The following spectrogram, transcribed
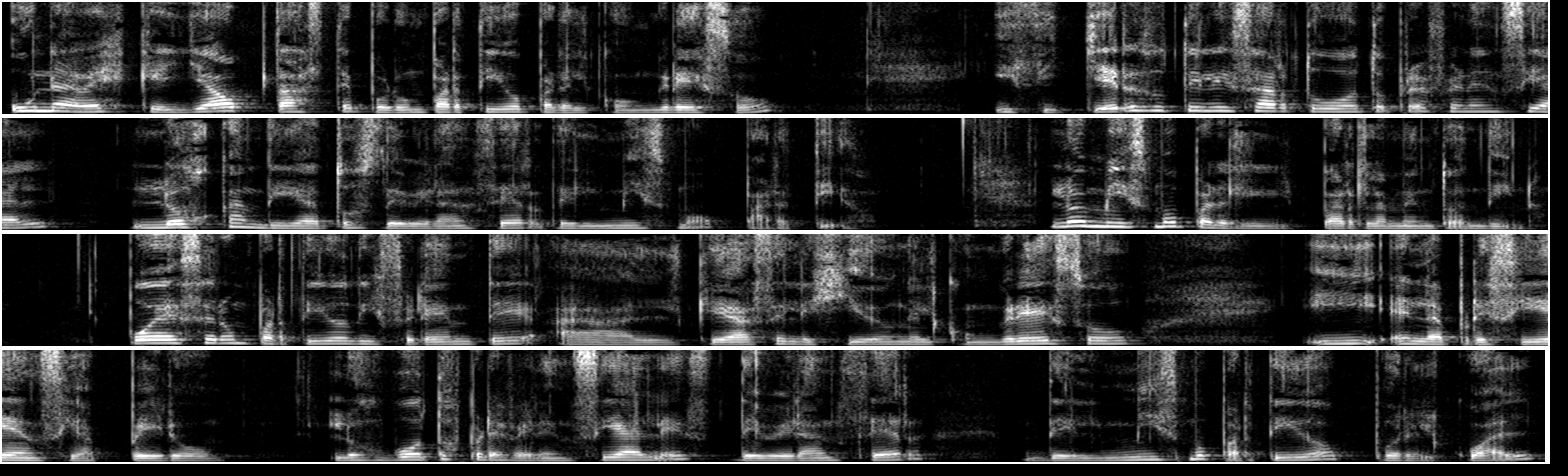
una vez que ya optaste por un partido para el Congreso, y si quieres utilizar tu voto preferencial, los candidatos deberán ser del mismo partido. Lo mismo para el Parlamento andino. Puede ser un partido diferente al que has elegido en el Congreso y en la presidencia, pero los votos preferenciales deberán ser del mismo partido por el cual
